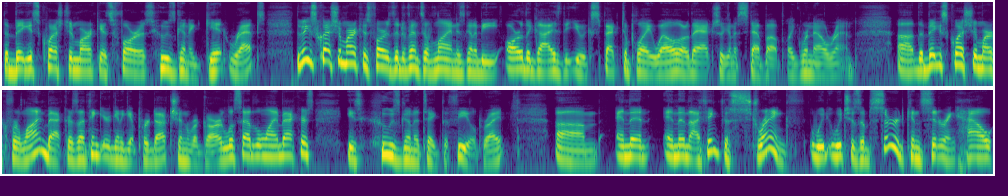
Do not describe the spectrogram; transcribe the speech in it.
The biggest question mark as far as who's going to get reps. The biggest question mark as far as the defensive line is going to be are the guys that you expect to play well, are they actually going to step up, like Rennell Wren? Uh, the biggest question mark for linebackers, I think you're going to get production regardless out of the linebackers, is who's going to take the field, right? Um, and then and then I think the strength, which is absurd considering how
